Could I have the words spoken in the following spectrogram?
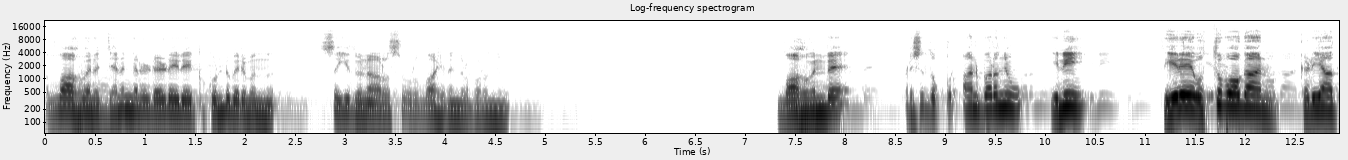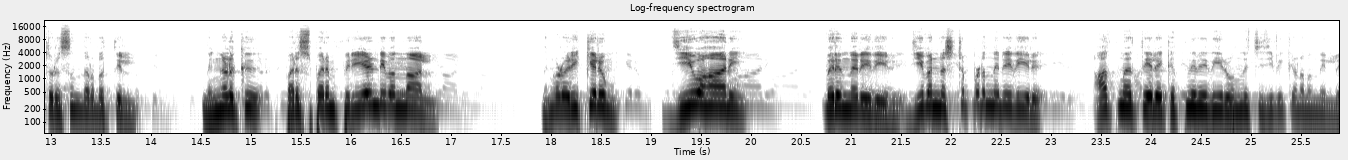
അള്ളാഹുവിനെ ജനങ്ങളുടെ ഇടയിലേക്ക് കൊണ്ടുവരുമെന്ന് സയ്യിദുന റസൂർല്ലാഹി തങ്ങൾ പറഞ്ഞു. അള്ളാഹുവിന്റെ പരിശുദ്ധ ഖുർആൻ പറഞ്ഞു ഇനി തീരെ ഒത്തുപോകാൻ കഴിയാത്തൊരു സന്ദർഭത്തിൽ നിങ്ങൾക്ക് പരസ്പരം പിരിയേണ്ടി വന്നാൽ നിങ്ങൾ ഒരിക്കലും ജീവഹാനി വരുന്ന രീതിയിൽ ജീവൻ നഷ്ടപ്പെടുന്ന രീതിയിൽ ആത്മഹത്യയിലേക്ക് എത്തുന്ന രീതിയിൽ ഒന്നിച്ച് ജീവിക്കണമെന്നില്ല.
